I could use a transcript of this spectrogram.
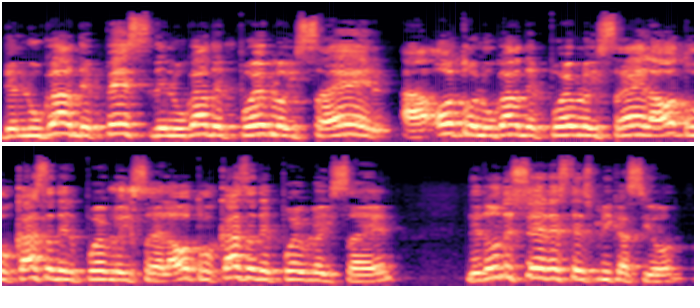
del lugar de pez, del lugar del pueblo Israel a otro lugar del pueblo Israel, a otra casa del pueblo Israel, a otra casa del pueblo Israel. ¿De dónde sale esta explicación?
